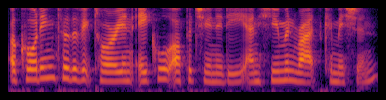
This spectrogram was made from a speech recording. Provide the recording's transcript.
According to the Victorian Equal Opportunity and Human Rights Commission,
